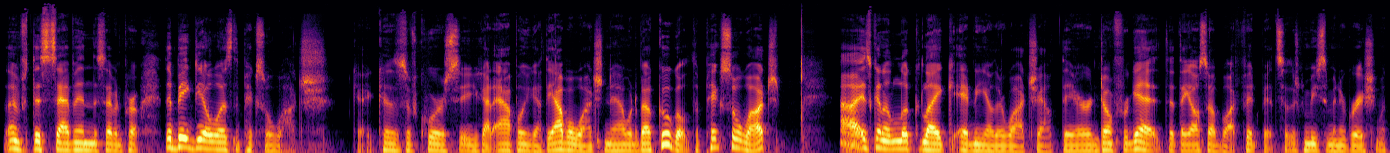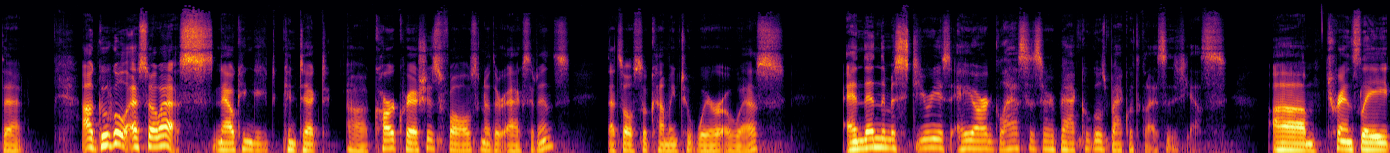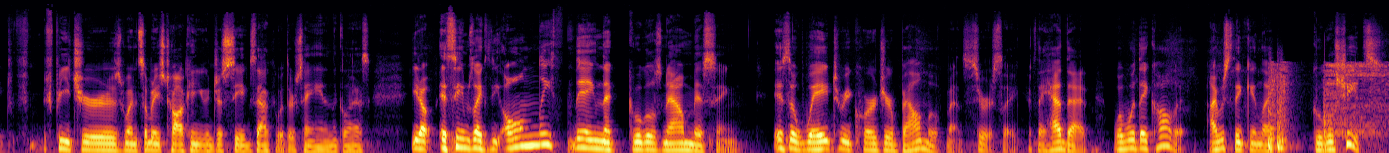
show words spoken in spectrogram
The 7, the 7 Pro. The big deal was the Pixel Watch. Okay, because of course you got Apple, you got the Apple Watch. Now, what about Google? The Pixel Watch uh, is going to look like any other watch out there. And don't forget that they also bought Fitbit, so there's going to be some integration with that. Uh, Google SOS now can detect uh, car crashes, falls, and other accidents. That's also coming to Wear OS. And then the mysterious AR glasses are back. Google's back with glasses, yes. Um, translate f- features when somebody's talking, you can just see exactly what they're saying in the glass. You know, it seems like the only thing that Google's now missing is a way to record your bowel movements. Seriously, if they had that, what would they call it? I was thinking like Google Sheets.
